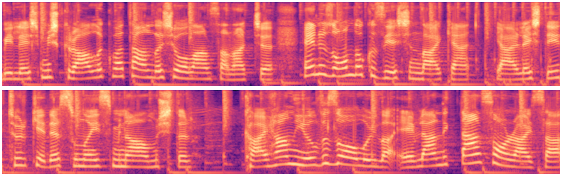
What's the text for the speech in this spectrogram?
Birleşmiş Krallık vatandaşı olan sanatçı henüz 19 yaşındayken yerleştiği Türkiye'de Suna ismini almıştır. Kayhan Yıldızoğlu'yla evlendikten sonra ise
